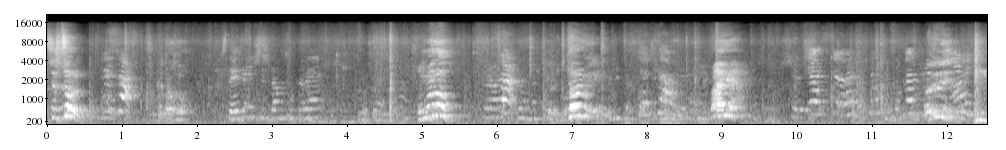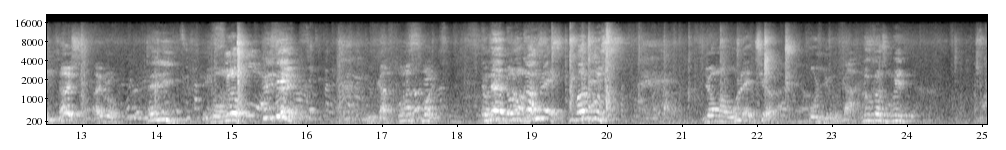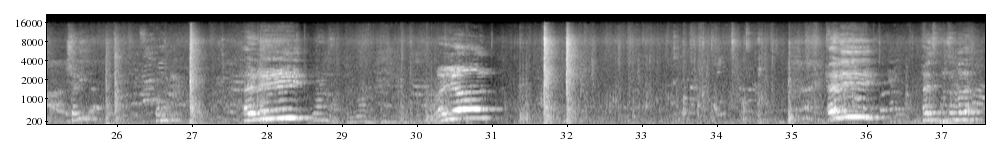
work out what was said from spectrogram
실선! 공무원! 털! 파이야! 빨리! 나이스! 아이브로! 빨리! 이거 올려! 그렇지! 루카, 보너스 포인트! 근데 루카, 마르구스! 영화 올레 치어! 오, 유카! 루카 소비! 처리! 빨리! 라이언 해리 해리 무슨 말야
